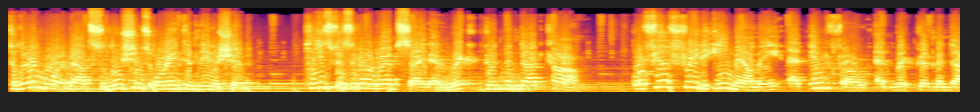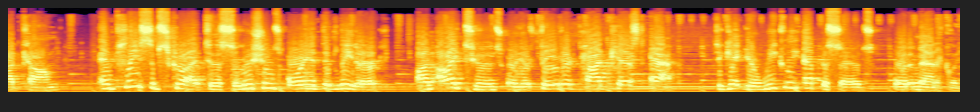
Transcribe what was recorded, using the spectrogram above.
To learn more about solutions oriented leadership, please visit our website at rickgoodman.com or feel free to email me at info at rickgoodman.com and please subscribe to the Solutions Oriented Leader on iTunes or your favorite podcast app to get your weekly episodes automatically.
